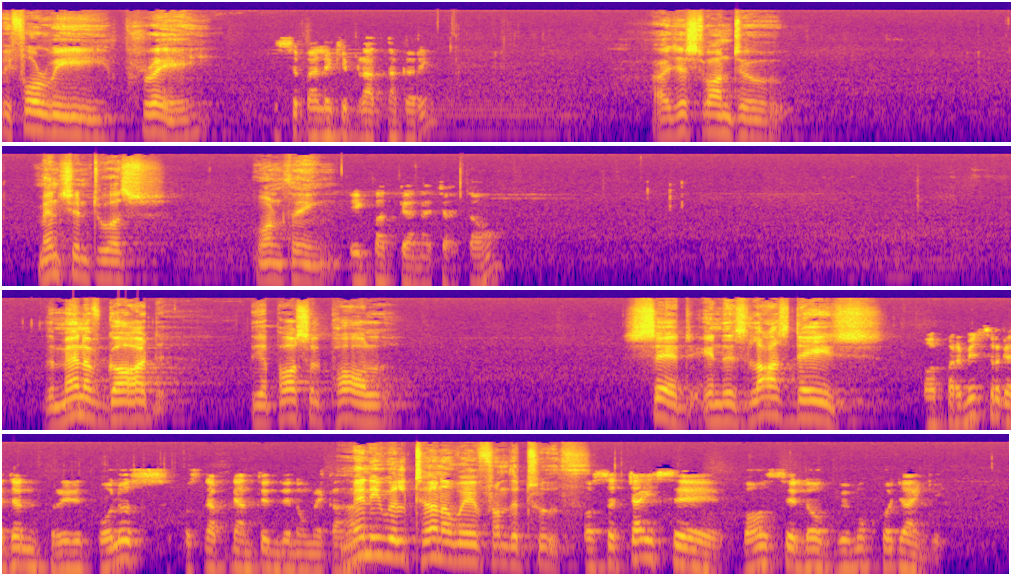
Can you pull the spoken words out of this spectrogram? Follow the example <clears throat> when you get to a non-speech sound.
Before we pray, इससे पहले कि प्रार्थना करें I just want to mention to us one thing. एक बात कहना चाहता हूँ The man of God, the Apostle Paul, said in these last days, और परमेश्वर का जन्म प्रेरित पौलुस उसने अपने अंतिम दिनों में कहा many will turn away from the truth और सच्चाई से बहुत से लोग विमुख हो जाएंगे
